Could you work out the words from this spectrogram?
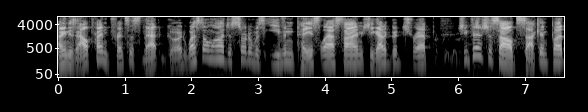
I mean, is Alpine Princess that good? West Omaha just sort of was even pace last time. She got a good trip. She finished a solid second, but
